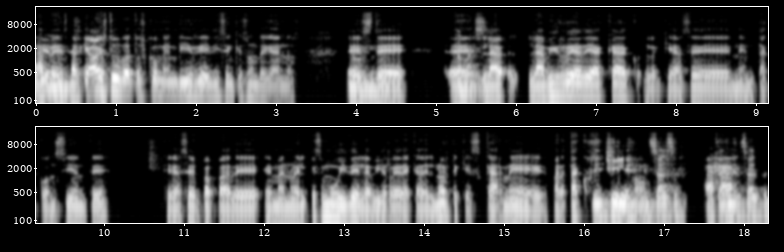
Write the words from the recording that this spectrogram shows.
a pensar que estos vatos comen birria y dicen que son veganos. este, eh, la, birria de acá, la que hacen en Taconsciente, que hace el papá de Emanuel, es muy de la birria de acá del norte, que es carne para tacos. En Chile, en salsa. Carne en salsa.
